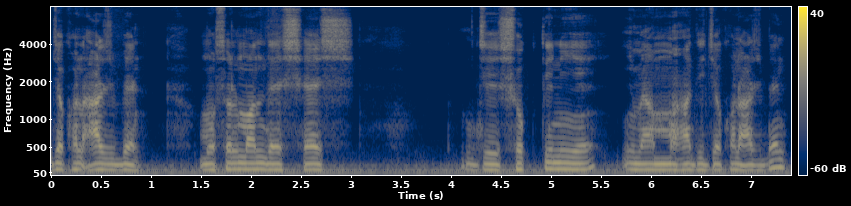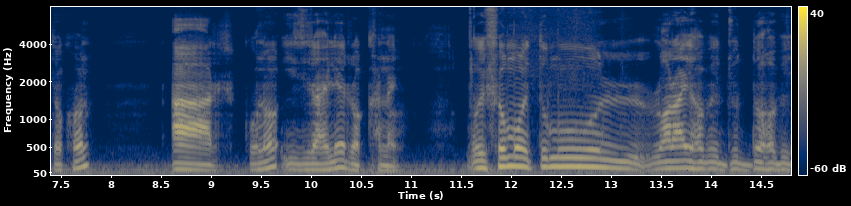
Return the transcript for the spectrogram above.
যখন আসবেন, মুসলমানদের শেষ যে শক্তি নিয়ে ইমাম মাহাদি যখন আসবেন, তখন আর কোনো ইসরায়েলের রক্ষা নাই। ওই সময় তুমুল লড়াই হবে, যুদ্ধ হবে।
